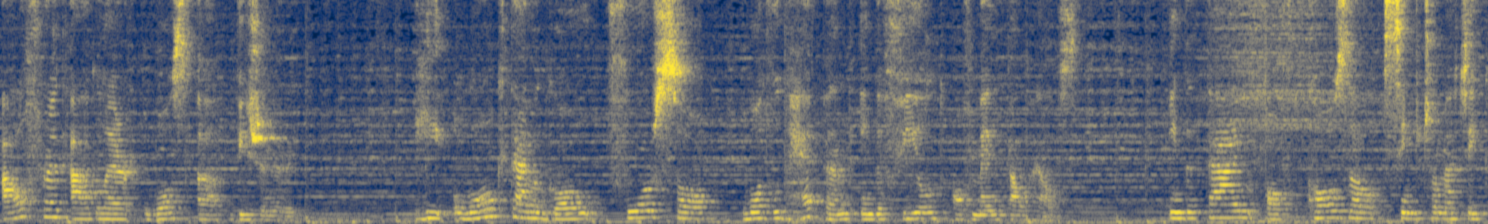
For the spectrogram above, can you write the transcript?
Alfred Adler was a visionary. He a long time ago foresaw what would happen in the field of mental health. In the time of causal symptomatic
